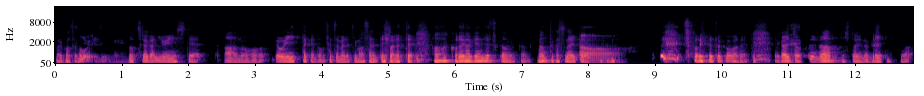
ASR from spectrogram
それこそ、ね、どっちかが入院して、あの病院行ったけど説明できませんって言われて、ああ、これが現実かみたいな、なんとかしないと。そういうところまで描いてほしいなって一人のゲイとしては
